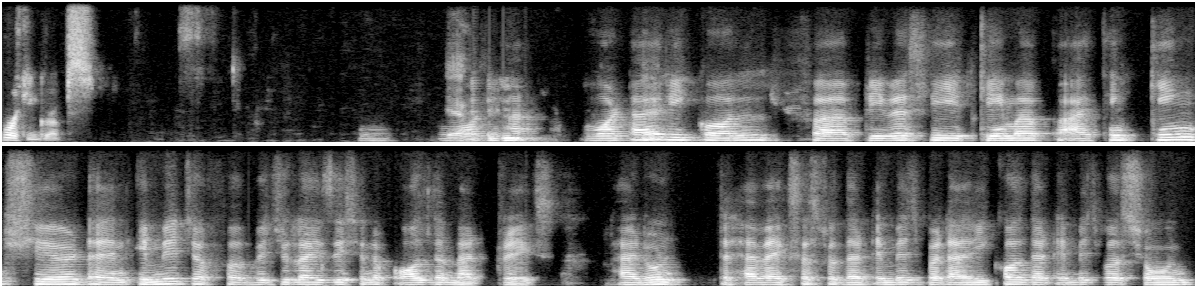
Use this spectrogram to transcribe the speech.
working groups. Yeah. What I- What I recall uh, previously, it came up, I think King shared an image of a visualization of all the metrics. I don't have access to that image, but I recall that image was shown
